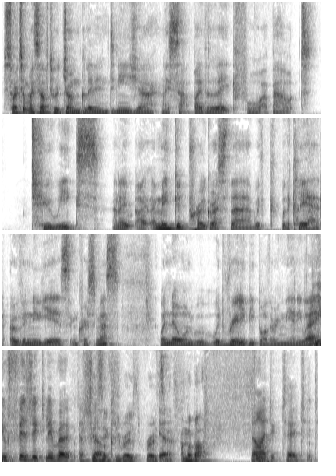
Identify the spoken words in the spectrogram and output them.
so I took myself to a jungle in Indonesia and I sat by the lake for about two weeks and I, I made good progress there with with a clear head over New Year's and Christmas when no one w- would really be bothering me anyway. You physically wrote yourself. physically wrote, wrote Yes. it. I'm about No, I dictated.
